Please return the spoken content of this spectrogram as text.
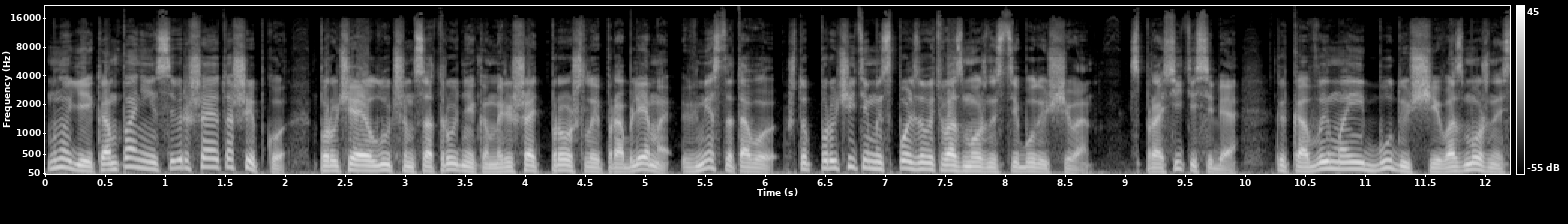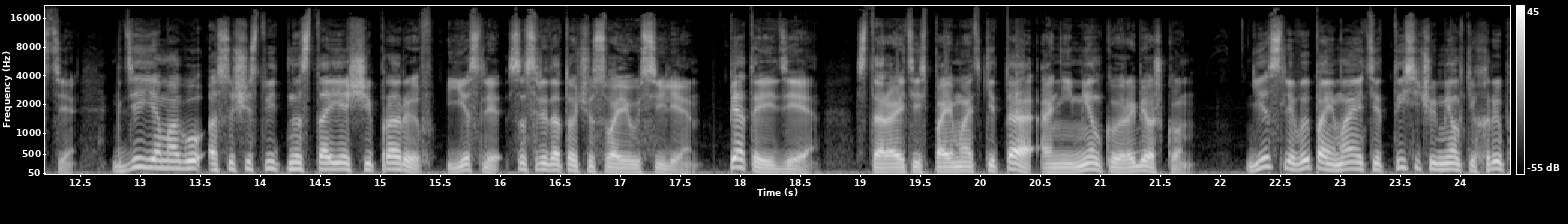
Многие компании совершают ошибку, поручая лучшим сотрудникам решать прошлые проблемы, вместо того, чтобы поручить им использовать возможности будущего. Спросите себя, каковы мои будущие возможности, где я могу осуществить настоящий прорыв, если сосредоточу свои усилия. Пятая идея. Старайтесь поймать кита, а не мелкую рыбешку. Если вы поймаете тысячу мелких рыб,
